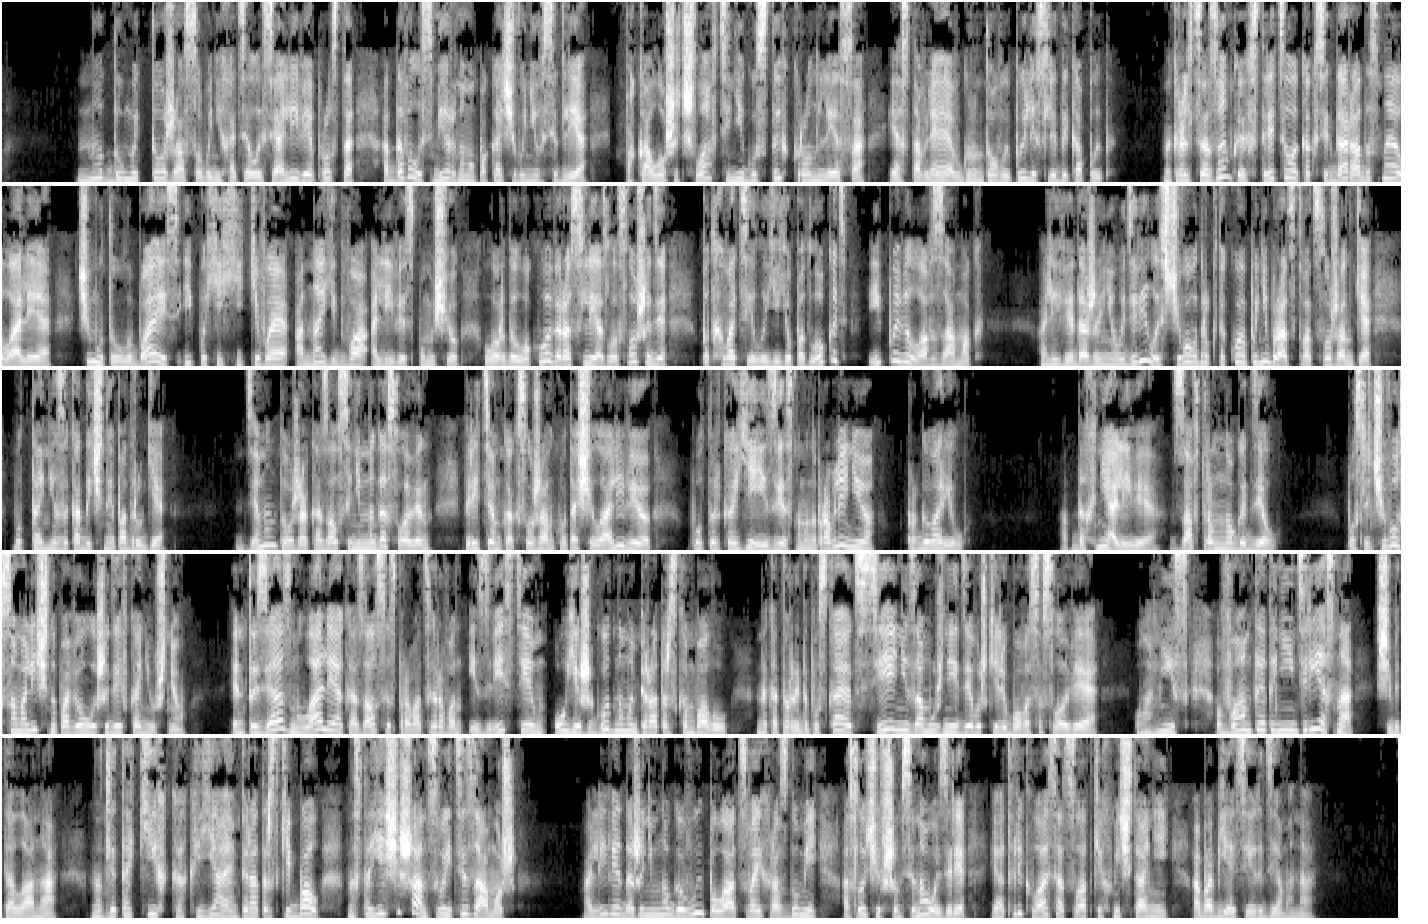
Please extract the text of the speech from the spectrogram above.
Но думать тоже особо не хотелось, и Оливия просто отдавалась мерному покачиванию в седле, пока лошадь шла в тени густых крон леса и оставляя в грунтовой пыли следы копыт. На крыльце замка их встретила, как всегда, радостная Лалия. Чему-то улыбаясь и похихикивая, она, едва Оливия с помощью лорда Локловера слезла с лошади, подхватила ее под локоть и повела в замок. Оливия даже и не удивилась, чего вдруг такое понебратство от служанки, будто они закадычные подруги — Демон тоже оказался немногословен. Перед тем, как служанка утащила Оливию, по только ей известному направлению, проговорил. «Отдохни, Оливия, завтра много дел». После чего самолично повел лошадей в конюшню. Энтузиазм Лали оказался спровоцирован известием о ежегодном императорском балу, на который допускают все незамужние девушки любого сословия. «О, мисс, вам-то это не интересно!» — щебетала она но для таких, как я, императорский бал — настоящий шанс выйти замуж. Оливия даже немного выпала от своих раздумий о случившемся на озере и отвлеклась от сладких мечтаний об объятиях демона.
